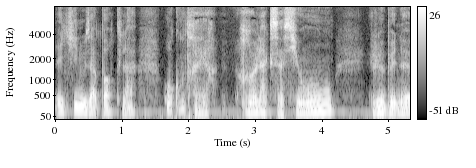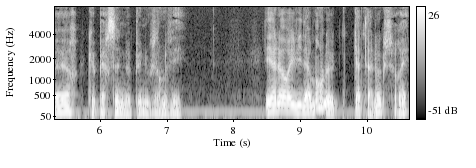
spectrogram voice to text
et qui nous apportent là, au contraire, relaxation, le bonheur que personne ne peut nous enlever. Et alors évidemment, le catalogue serait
